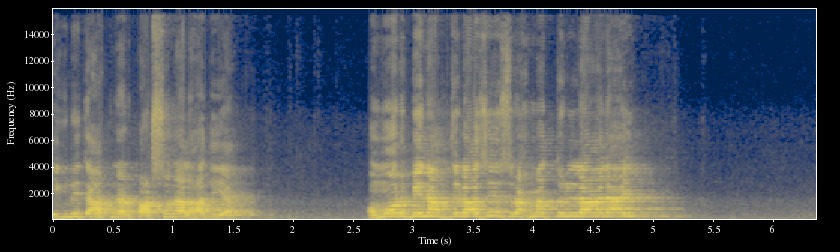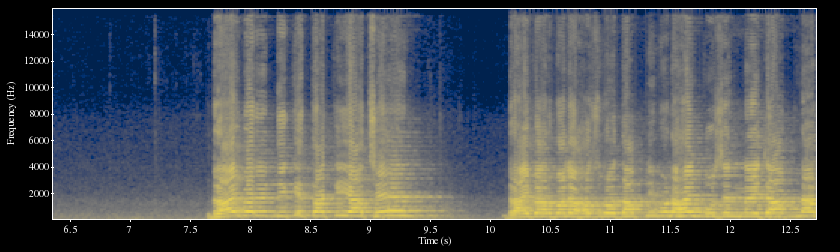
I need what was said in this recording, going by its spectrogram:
এগুলি তো আপনার পার্সোনাল হাদিয়া। ওমর বিন আব্দুল আজিজ রহমাতুল্লাহ আলাই ড্রাইভারের দিকে তাকিয়ে আছেন। ড্রাইভার বলে হজরত আপনি মনে হয় বুঝেন না, এটা আপনার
